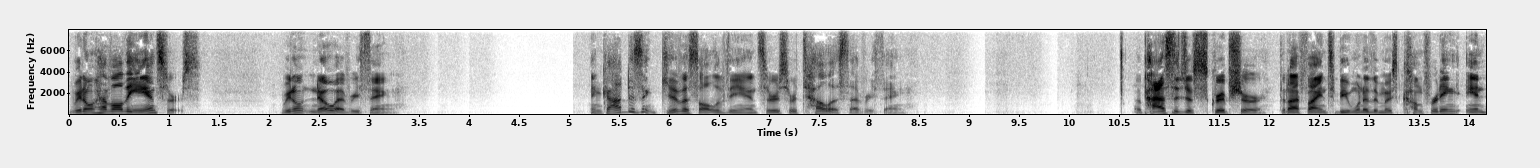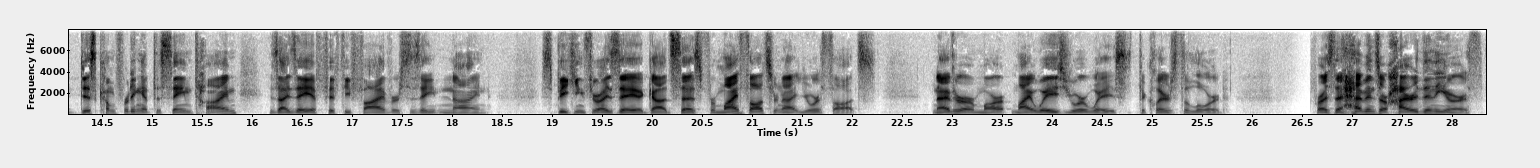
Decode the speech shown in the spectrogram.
We don't have all the answers, we don't know everything. And God doesn't give us all of the answers or tell us everything. A passage of scripture that I find to be one of the most comforting and discomforting at the same time is Isaiah 55, verses 8 and 9. Speaking through Isaiah, God says, For my thoughts are not your thoughts, neither are my ways your ways, declares the Lord. For as the heavens are higher than the earth,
